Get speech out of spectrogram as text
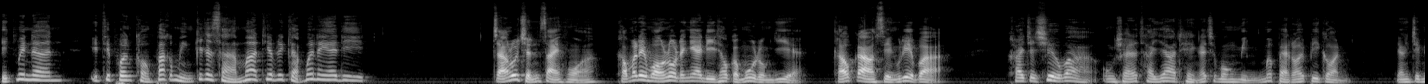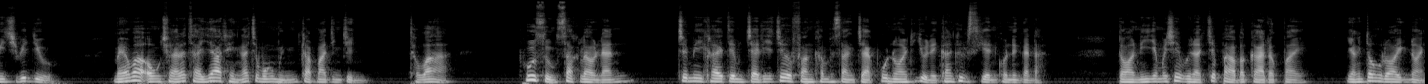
อีกไม่นาน อิทธิพลของพรรคหมิงก็จะสามารถเทียบได้กับเมื่อในอดีต จางลู่เฉินสายหัว เขาไม่ได้มองโลกในแง่ดีเท่ากับมู่หลงเย่เขากล่าวเสียงเรียบว่า ใครจะเชื่อว่าองค์ชายและทายาทแห่งราชวงศ์หมิงเมื่อ 800 ปีก่อน ยังจะมีชีวิตอยู่ แม้ว่าองค์ชายและทายาทแห่งราชวงศ์หมิงกลับมาจริง ๆ ทว่าผู้สูงศักดิ์เหล่านั้น จะมีใครเต็มใจที่จะเชื่อฟังคำสั่งจากผู้น้อยที่อยู่ในขั้นครึ่งเซียนคนหนึ่งกันนะตอนนี้ยังไม่ใช่เวลาที่จะป่าประกาศออกไป ยังต้องรออีกหน่อย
